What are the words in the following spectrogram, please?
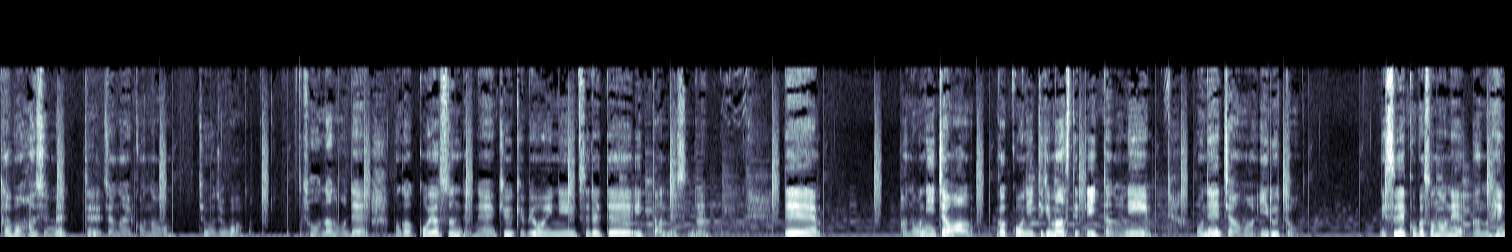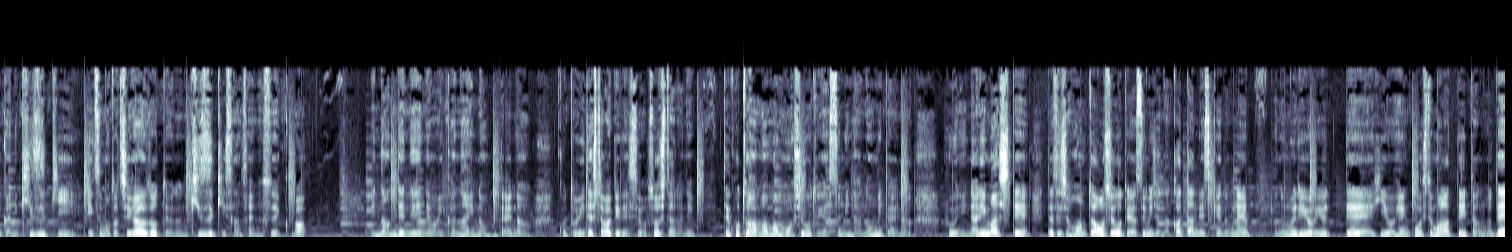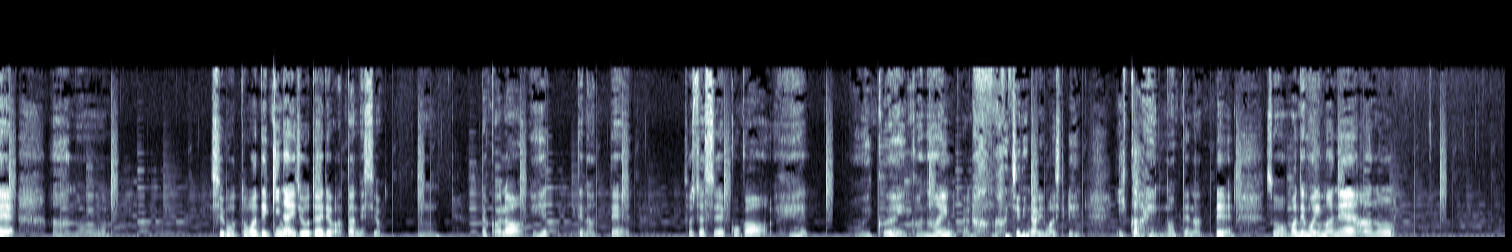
多分初めてじゃないかな長女は。そうなので、まあ、学校休んでね急遽病院に連れて行ったんですね。であのお兄ちゃんは学校に行ってきますって言って行ったのにお姉ちゃんはいると。で末っ子がそのねあの変化に気づきいつもと違うぞというのに気づき3歳の末っ子が。えなんでねえねは行かないの？みたいなことを言い出したわけですよ。そしたらねってことはママもお仕事休みなの？みたいな風になりましてで私本当はお仕事休みじゃなかったんですけどねあの無理を言って日を変更してもらっていたのであの仕事はできない状態ではあったんですよ。うん、だからえ？ってなってそしたら末っ子が「え？保育園行かない？みたいな 感じになりましてえ行かへんの？ってなって。そう。まあでも今ねあの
